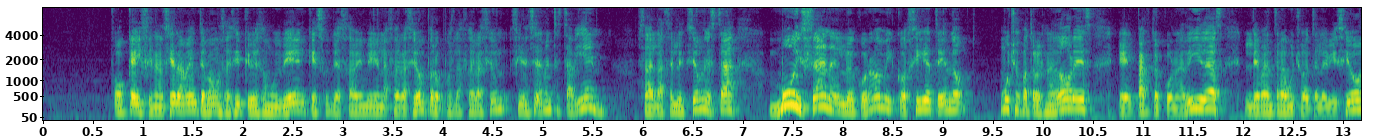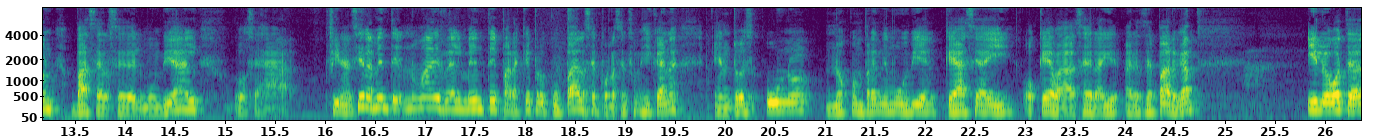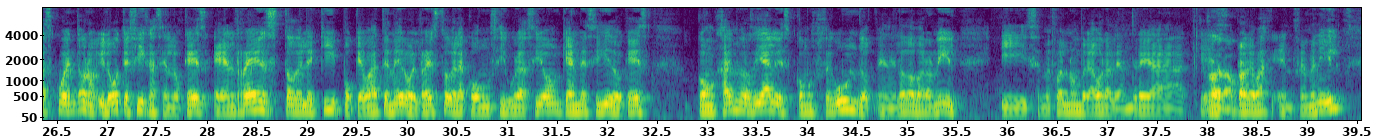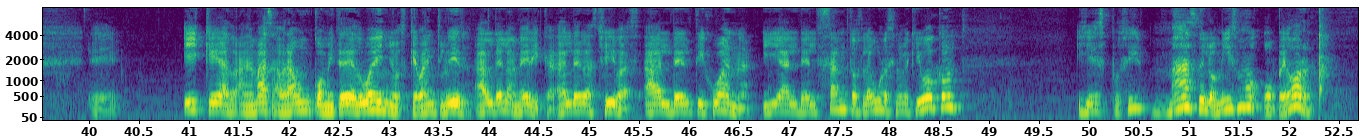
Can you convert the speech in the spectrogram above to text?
ok, financieramente vamos a decir que lo hizo muy bien, que eso ya está bien bien en la federación, pero pues la federación financieramente está bien. O sea, la selección está muy sana en lo económico, sigue teniendo muchos patrocinadores, el pacto con Adidas, le va a entrar mucho de televisión, va a hacerse del mundial, o sea, financieramente no hay realmente para qué preocuparse por la selección mexicana, entonces uno no comprende muy bien qué hace ahí o qué va a hacer ahí Ares de Parga. Y luego te das cuenta, bueno, y luego te fijas en lo que es el resto del equipo que va a tener o el resto de la configuración que han decidido, que es con Jaime Ordiales como su segundo en el lado varonil y se me fue el nombre ahora de Andrea ¿qué es? En femenil. eh, y que ad- además habrá un comité de dueños que va a incluir al del América, al de las Chivas, al del Tijuana y al del Santos Laguna, si no me equivoco. Y es, pues sí, más de lo mismo o peor.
